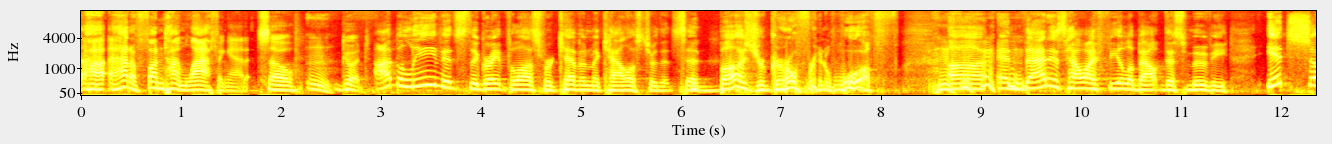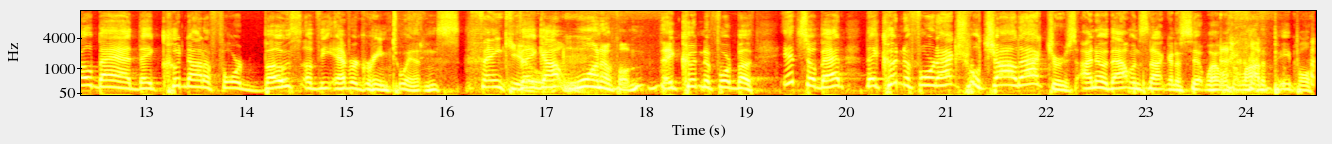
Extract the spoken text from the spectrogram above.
uh, I had a fun time laughing at it. So good. I believe it's the great philosopher Kevin McAllister that said, "Buzz your girlfriend, woof," uh, and that is how I feel about this movie. It's so bad they could not afford both of the Evergreen twins. Thank you. They got one of them. They couldn't afford both. It's so bad they couldn't afford actual child actors. I know that one's not going to sit well with a lot of people,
